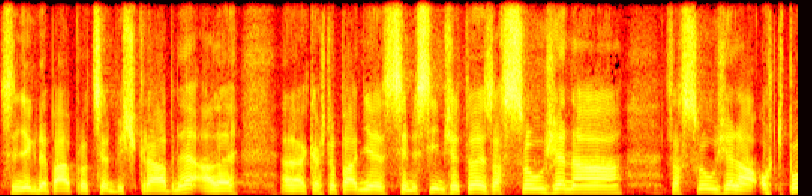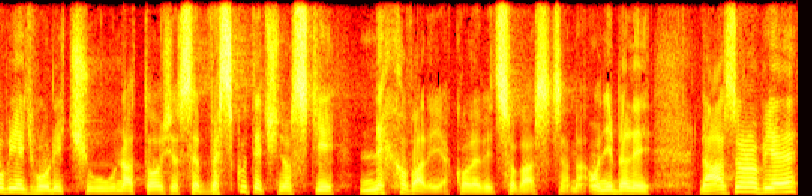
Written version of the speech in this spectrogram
se někde pár procent vyškrábne, ale každopádně si myslím, že to je zasloužená zasloužená odpověď voličů na to, že se ve skutečnosti nechovali jako levicová strana. Oni byli názorově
